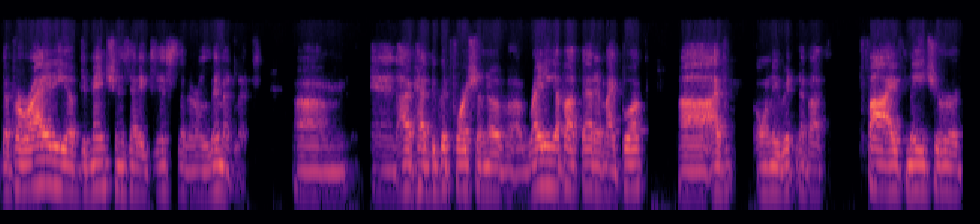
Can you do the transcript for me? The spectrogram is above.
the variety of dimensions that exist that are limitless. Um, and I've had the good fortune of uh, writing about that in my book. Uh, I've only written about five major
